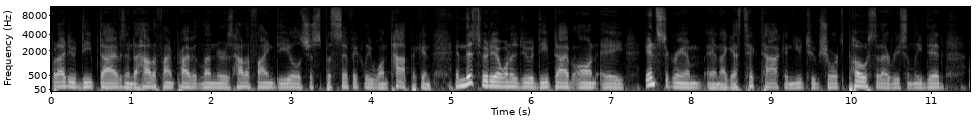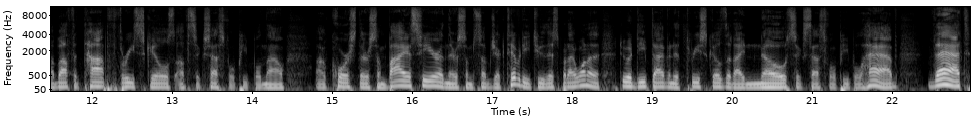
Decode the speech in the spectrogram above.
But i do deep dives into how to find private lenders how to find deals just specifically one topic. And in this video i want to do a deep dive on a instagram and i guess tiktok and youtube shorts post that i recently did about the top three skills of successful people. Now of course, there's some bias here and there's some subjectivity to this, but I want to do a deep dive into three skills that I know successful people have that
